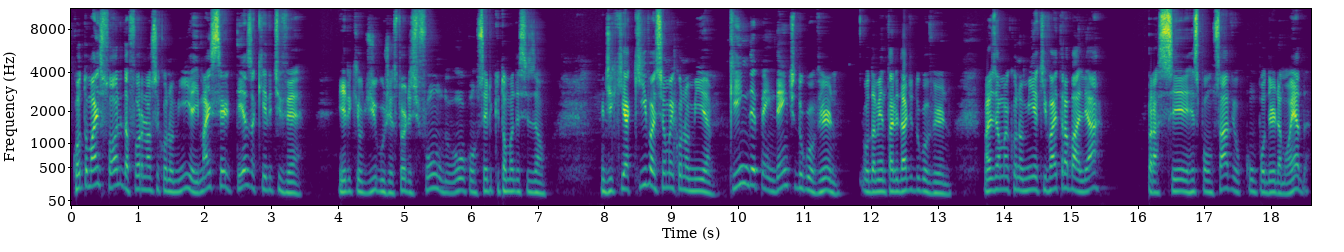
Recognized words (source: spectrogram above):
Quanto mais sólida for a nossa economia e mais certeza que ele tiver ele que eu digo, o gestor desse fundo ou o conselho que toma a decisão, de que aqui vai ser uma economia que, independente do governo ou da mentalidade do governo, mas é uma economia que vai trabalhar para ser responsável com o poder da moeda,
